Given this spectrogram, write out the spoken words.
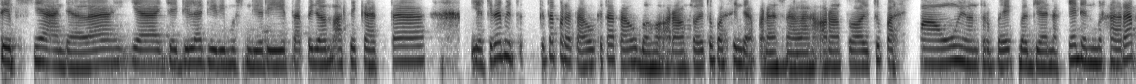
tipsnya adalah ya jadilah dirimu sendiri. Tapi dalam arti kata, ya kita kita pernah tahu, kita tahu bahwa orang tua itu pasti nggak pernah salah. Orang tua itu pasti mau yang terbaik bagi anaknya dan berharap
